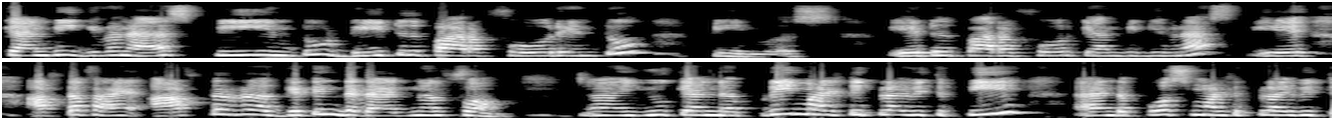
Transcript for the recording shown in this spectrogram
can be given as P into D to the power of 4 into P inverse a to the power of 4 can be given as a. After after uh, getting the diagonal form uh, you can uh, pre-multiply with p and post multiply with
